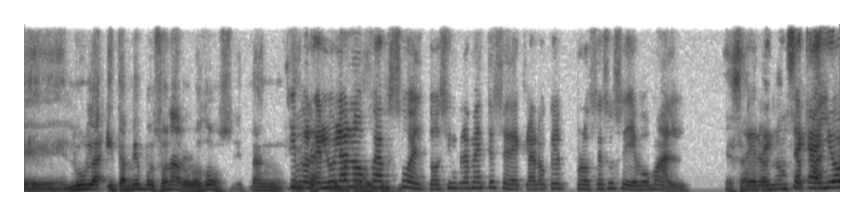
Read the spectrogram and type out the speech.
eh, Lula y también Bolsonaro, los dos están. Sí, porque Lula no fue absuelto, simplemente se declaró que el proceso se llevó mal. Exacto. Pero no se cayó,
